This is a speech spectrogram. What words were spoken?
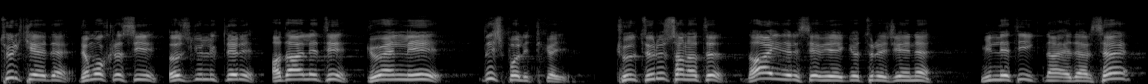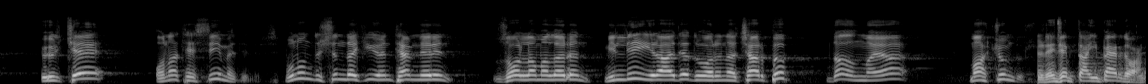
Türkiye'de demokrasi, özgürlükleri, adaleti, güvenliği, dış politikayı, kültürü, sanatı daha ileri seviyeye götüreceğine milleti ikna ederse ülke ona teslim edilir. Bunun dışındaki yöntemlerin, zorlamaların milli irade duvarına çarpıp dağılmaya mahkumdur. Recep Tayyip Erdoğan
